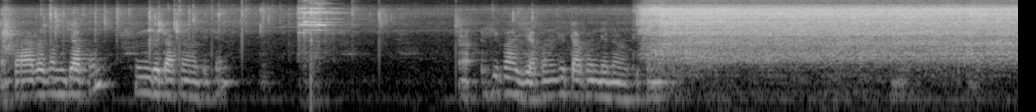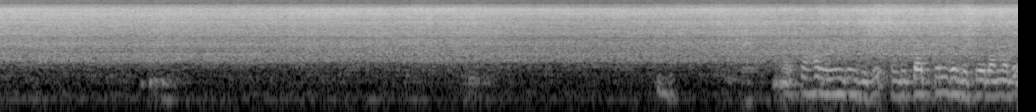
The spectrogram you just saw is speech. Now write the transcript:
आता अर्धा चमचा हिंग टाकणार होते अ, ही भाजी आपण अशी टाकून देणार होती असं हलवून घ्यायची थोडी परतून घ्यायची तेलामध्ये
